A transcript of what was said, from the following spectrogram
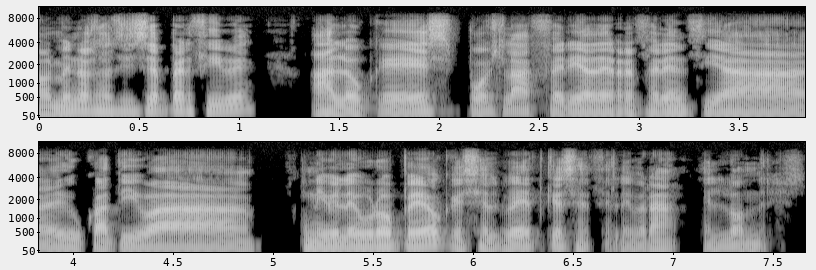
al menos así se percibe, a lo que es pues la feria de referencia educativa a nivel europeo, que es el BED, que se celebra en Londres.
